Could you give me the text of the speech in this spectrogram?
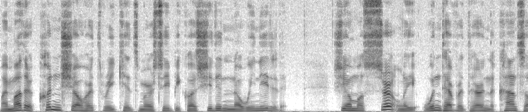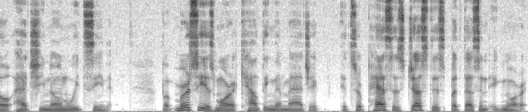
My mother couldn't show her three kids mercy because she didn't know we needed it. She almost certainly wouldn't have returned the console had she known we'd seen it. But mercy is more accounting than magic. It surpasses justice but doesn't ignore it.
